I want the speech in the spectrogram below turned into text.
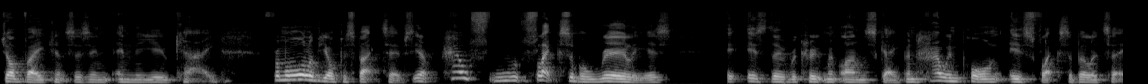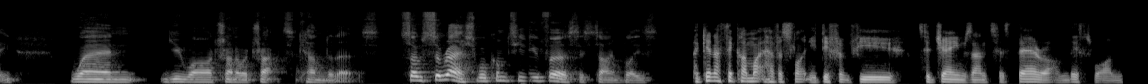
job vacancies in in the UK. From all of your perspectives, you know, how f- flexible really is is the recruitment landscape and how important is flexibility when you are trying to attract candidates? So, Suresh, we'll come to you first this time, please. Again, I think I might have a slightly different view to James and to Sarah on this one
